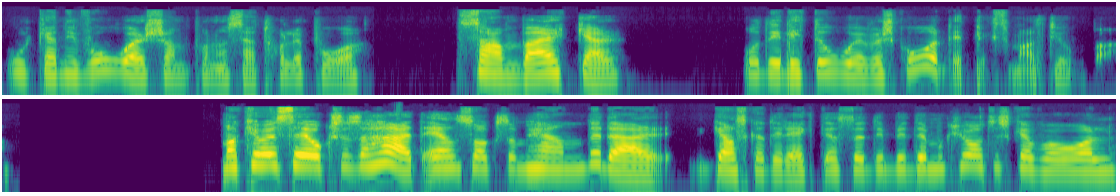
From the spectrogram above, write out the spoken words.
olika nivåer som på något sätt håller på samverkar och det är lite oöverskådligt liksom alltihopa. Man kan väl säga också så här att en sak som hände där ganska direkt, alltså det blir demokratiska val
